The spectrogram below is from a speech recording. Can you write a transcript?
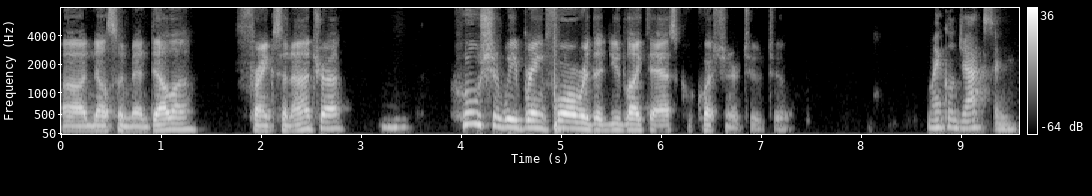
Uh, Nelson Mandela, Frank Sinatra. Who should we bring forward that you'd like to ask a question or two to? Michael Jackson.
